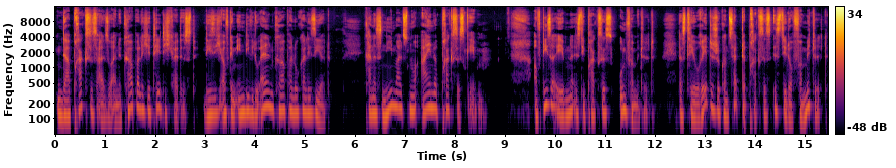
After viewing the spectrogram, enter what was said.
Da Praxis also eine körperliche Tätigkeit ist, die sich auf dem individuellen Körper lokalisiert, kann es niemals nur eine Praxis geben. Auf dieser Ebene ist die Praxis unvermittelt. Das theoretische Konzept der Praxis ist jedoch vermittelt,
